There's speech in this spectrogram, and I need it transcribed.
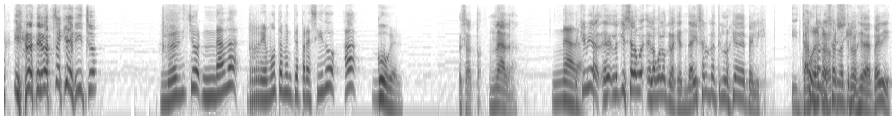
y no, no sé qué he dicho. No he dicho nada remotamente parecido a Google. Exacto, nada. Nada. Es que mira, eh, lo que dice el abue- el abuelo Kraken, de ahí sale una trilogía de peli. Y tanto Joder, que claro sale que una sí. trilogía de peli.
